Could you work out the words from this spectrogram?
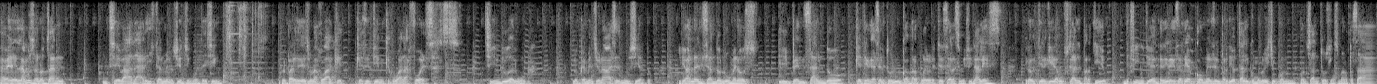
A ver, el ambos anotan se va a dar y está en menos 155. Me parece que es una jugada que, que se tiene que jugar a fuerzas, sin duda alguna. Lo que mencionabas es muy cierto. Yo analizando números y pensando qué tiene que hacer Toluca para poder meterse a las semifinales, creo que tiene que ir a buscar el partido. Definitivamente tiene que salir a comerse el partido tal y como lo hizo con, con Santos la semana pasada,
